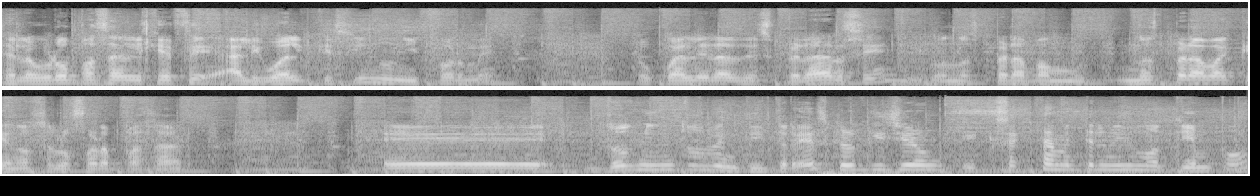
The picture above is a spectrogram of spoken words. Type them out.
Se logró pasar el jefe al igual que sin uniforme, lo cual era de esperarse. no esperaba, no esperaba que no se lo fuera a pasar. Eh, 2 minutos 23, creo que hicieron exactamente el mismo tiempo.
